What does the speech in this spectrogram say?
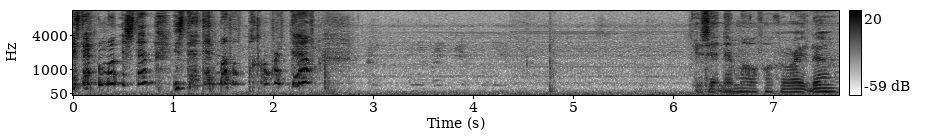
is that the mother? Is that is that that motherfucker right there? Is that that motherfucker right there?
